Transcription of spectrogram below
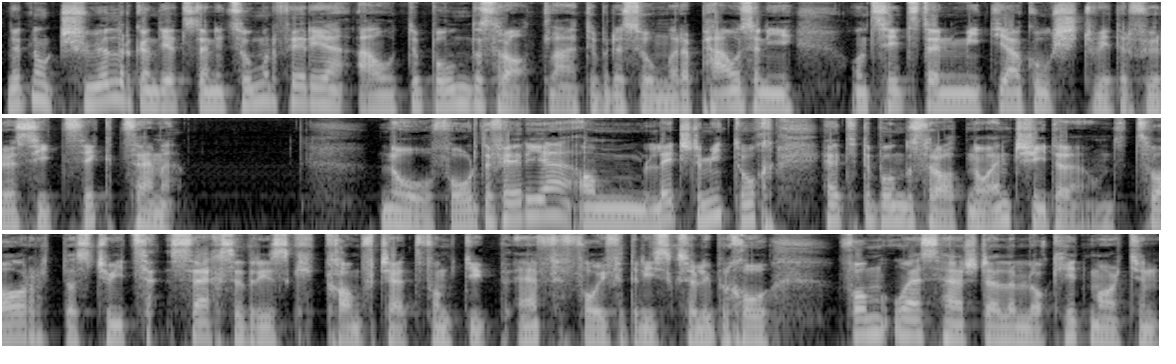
Nicht nur die Schüler gehen jetzt in die Sommerferien, auch der Bundesrat leitet über den Sommer eine Pause ein und sitzt dann Mitte August wieder für eine Sitzung zusammen. Noch vor der Ferien, am letzten Mittwoch, hat der Bundesrat noch entschieden. Und zwar, dass die Schweiz 36 Kampfjets vom Typ F-35 soll bekommen, vom US-Hersteller Lockheed Martin.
